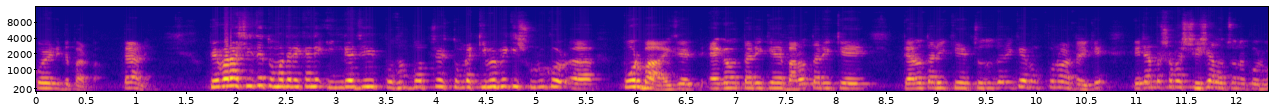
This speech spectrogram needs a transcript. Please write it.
করে নিতে পারবা, তাই নেই তো এবার আসি যে তোমাদের এখানে ইংরেজি প্রথম পত্রে তোমরা কীভাবে কি শুরু কর পড়বা, এই যে এগারো তারিখে, বারো তারিখে তেরো তারিখে, চোদ্দ তারিখে এবং পনেরো তারিখে। এটা আমরা সবার শেষে আলোচনা করব,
